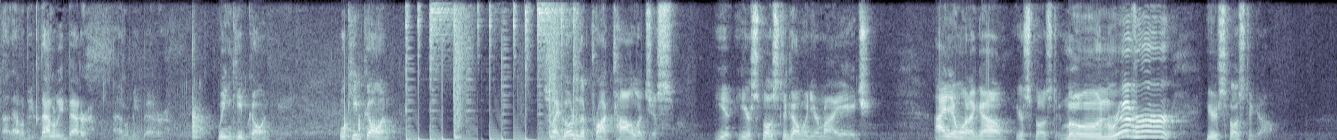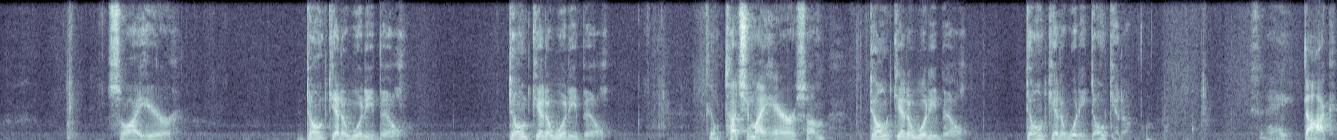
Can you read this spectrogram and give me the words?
That'll be that'll be better. That'll be better. We can keep going. We'll keep going. So I go to the proctologist. You, you're supposed to go when you're my age. I didn't want to go. You're supposed to. Moon River. You're supposed to go. So I hear, don't get a Woody Bill. Don't get a Woody Bill. Feel him touching my hair or something. Don't get a Woody Bill. Don't get a Woody. Don't get a. I said, hey, Doc,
